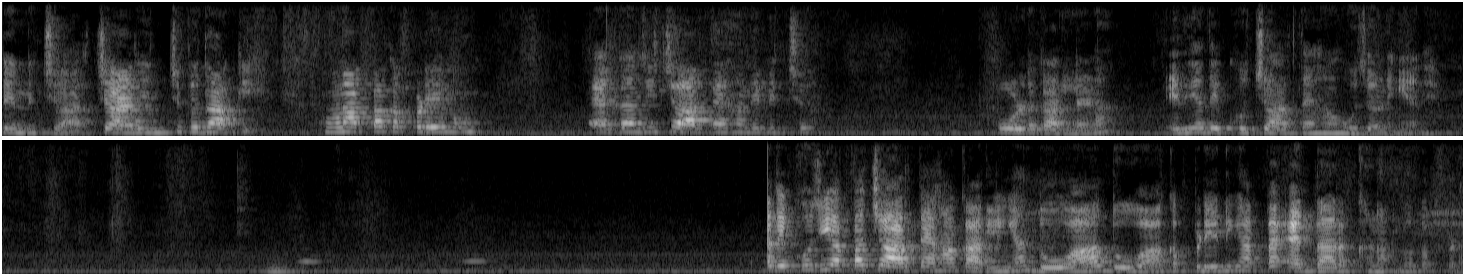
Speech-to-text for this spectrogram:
3 4 4 ਇੰਚ ਵਧਾ ਕੇ। ਹੁਣ ਆਪਾਂ ਕੱਪੜੇ ਨੂੰ ਐਦਾਂ ਜੀ ਚਾਰ ਤਹਿਾਂ ਦੇ ਵਿੱਚ ਫੋਲਡ ਕਰ ਲੈਣਾ। ਇਹਦੀਆਂ ਦੇਖੋ ਚਾਰ ਤਹਾਂ ਹੋ ਜਾਣੀਆਂ ਨੇ। ਦੇਖੋ ਜੀ, ਆਪਾਂ ਚਾਰ ਤਹਾਂ ਕਰ ਲੀਆਂ ਦੋ ਆ ਦੋ ਆ, ਕੱਪੜੇ ਦੀਆਂ ਆਪਾਂ ਐਦਾਂ ਰੱਖਣਾਗਾ ਕੱਪੜਾ।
